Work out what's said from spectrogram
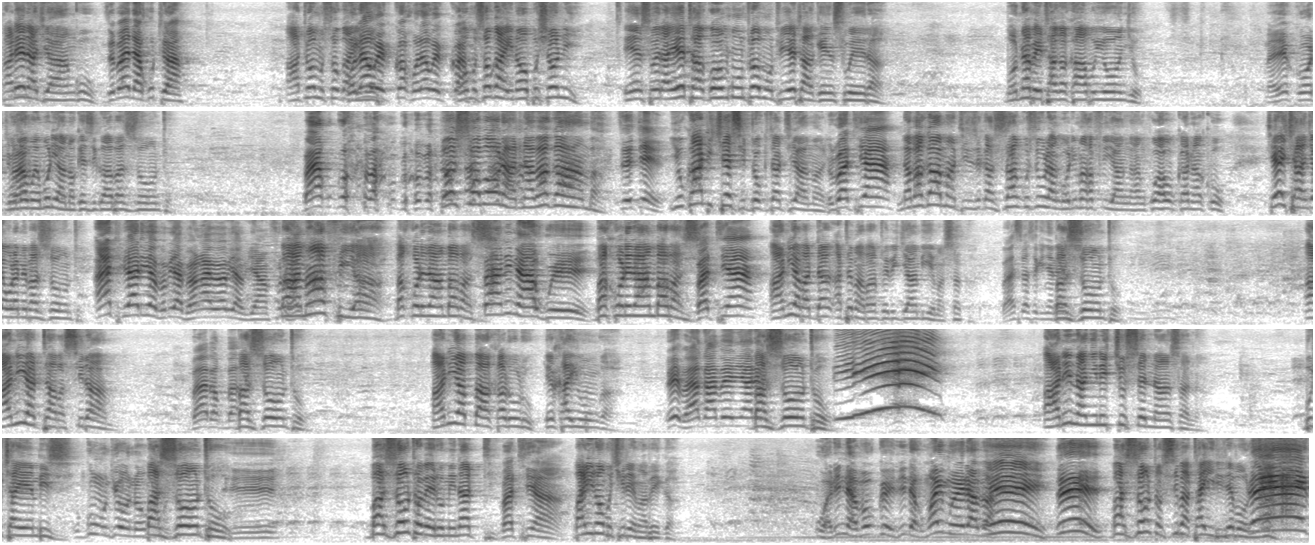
kaleera jangu. Nze benda kuta. Ate omusoga alina- opushoni enswera yeetaaga omuntu omuntu yeetaaga enswera. Bonna beetaaga kabuyonjo munda mwe muli amagezi g'abazonto tosobola nabagamba. Can't chase dr tiamali nabagamba nti nze kasankuzuula ngaoli mafiya nga nkwawukanako kyekyanjawula ne bazonto anti byali byaba byaba bya byanfuna. Bamafiya bakolera mbabazi. Baani naagwe bakolera mbabazi. Batya? Ani abadde atema abantu ebijambiye masaka? Bazonto ani yatta abasiraamu? Bazonto ani yabba akalulu ekayunga enyale bazonto ani nanyini kyusa enansana bukya y'embizi. Gundi ono bazonto bazonto beruminatti batya. Balina omukira emabega. Wali nabo gwe linda kumwali mweraba. Bazonto si batayirire bonna.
